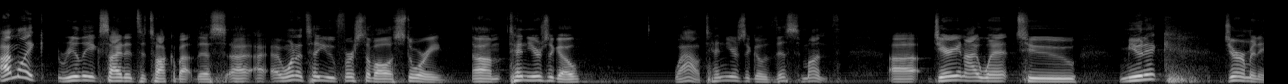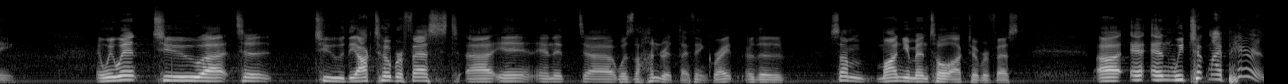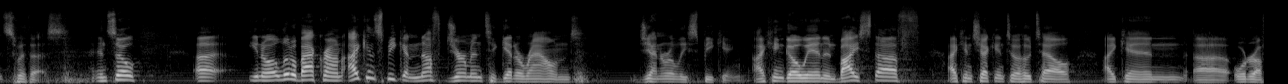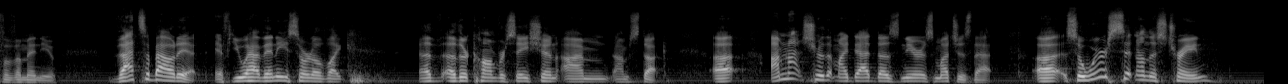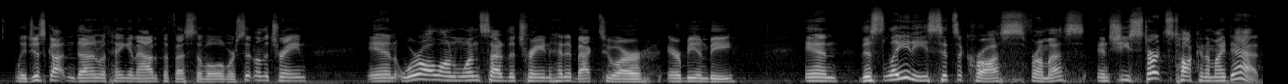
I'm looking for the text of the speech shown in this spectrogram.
I'm like really excited to talk about this. Uh, I, I want to tell you, first of all, a story. Um, 10 years ago, wow, 10 years ago this month, uh, Jerry and I went to Munich, Germany. And we went to, uh, to, to the Oktoberfest, uh, in, and it uh, was the 100th, I think, right? Or the, some monumental Oktoberfest. Uh, and, and, we took my parents with us. And so, uh, you know, a little background I can speak enough German to get around, generally speaking. I can go in and buy stuff, I can check into a hotel, I can uh, order off of a menu. That's about it. If you have any sort of like other conversation, I'm, I'm stuck. Uh, I'm not sure that my dad does near as much as that. Uh, so we're sitting on this train. We just gotten done with hanging out at the festival, and we're sitting on the train, and we're all on one side of the train headed back to our Airbnb. And this lady sits across from us, and she starts talking to my dad.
